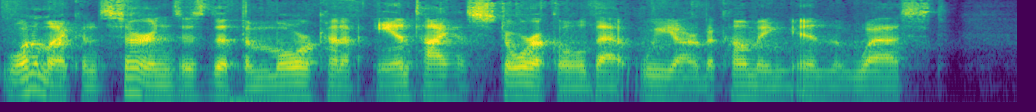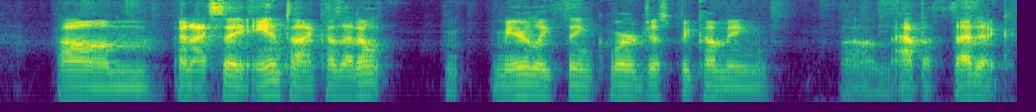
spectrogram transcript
one of my concerns is that the more kind of anti-historical that we are becoming in the west um, and i say anti because i don't merely think we're just becoming um, apathetic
